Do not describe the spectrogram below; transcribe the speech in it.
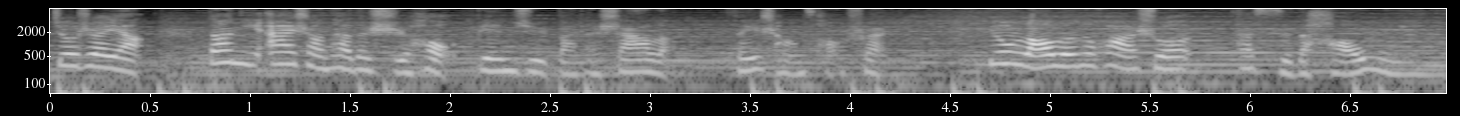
就这样，当你爱上他的时候，编剧把他杀了，非常草率。用劳伦的话说，他死的毫无意义。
